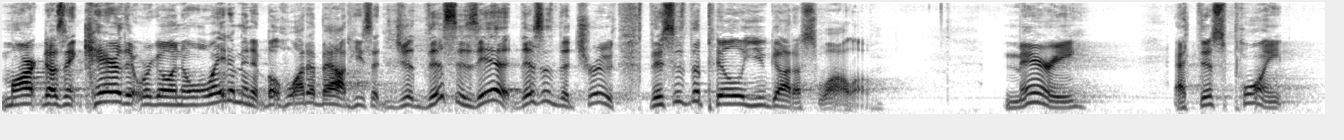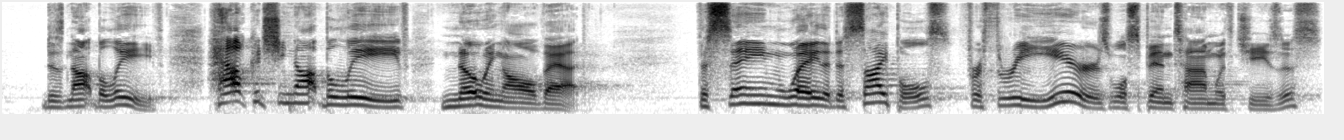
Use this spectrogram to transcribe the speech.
Mark doesn't care that we're going, well, wait a minute, but what about? He said, this is it. This is the truth. This is the pill you got to swallow. Mary at this point does not believe. How could she not believe knowing all that? The same way the disciples for three years will spend time with Jesus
